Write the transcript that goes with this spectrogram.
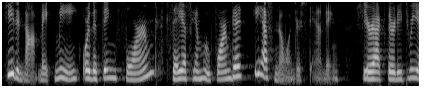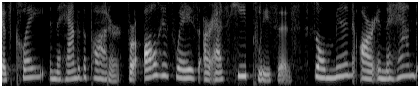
He did not make me, or the thing formed, say of him who formed it, He has no understanding. Sirach 33 as clay in the hand of the potter, for all his ways are as he pleases. So men are in the hand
